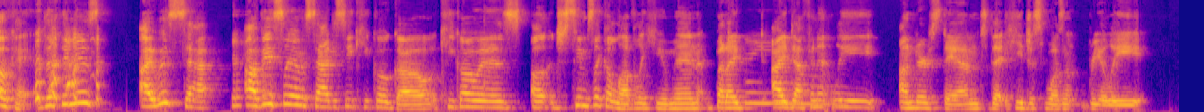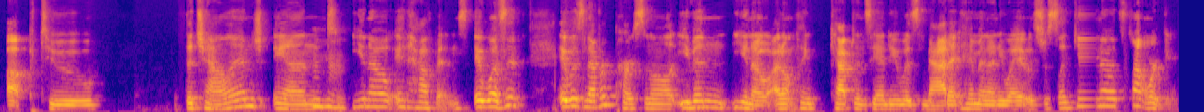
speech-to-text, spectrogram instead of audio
Okay, the thing is, I was sad. Obviously, I was sad to see Kiko go. Kiko is uh, just seems like a lovely human, but I I I definitely understand that he just wasn't really up to the challenge and Mhm. you know it happens it wasn't it was never personal even you know i don't think captain sandy was mad at him in any way it was just like you know it's not working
